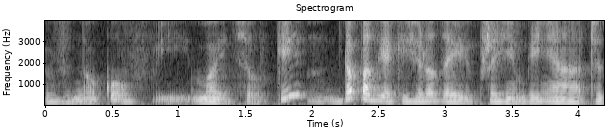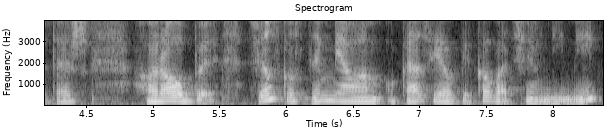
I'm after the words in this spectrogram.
wnuków i mojej córki, dopadł jakiś rodzaj przeziębienia czy też choroby. W związku z tym miałam okazję opiekować się nimi.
